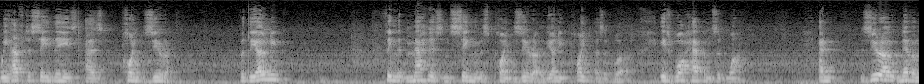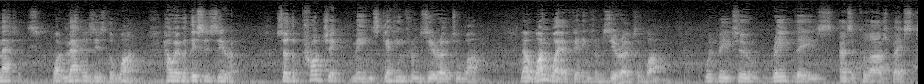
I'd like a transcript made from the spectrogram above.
we have to see these as point zero. But the only thing that matters in seeing them as point zero, the only point, as it were, is what happens at one. And zero never matters. What matters is the one. However, this is zero. So the project means getting from zero to one. Now, one way of getting from zero to one would be to read these as a collage based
